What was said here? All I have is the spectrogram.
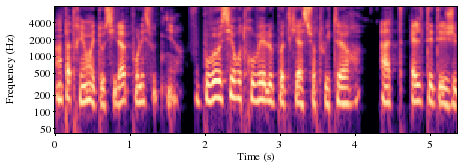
un Patreon est aussi là pour les soutenir. Vous pouvez aussi retrouver le podcast sur Twitter, at LTTG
